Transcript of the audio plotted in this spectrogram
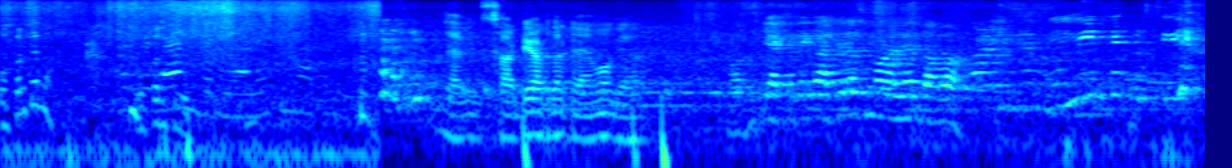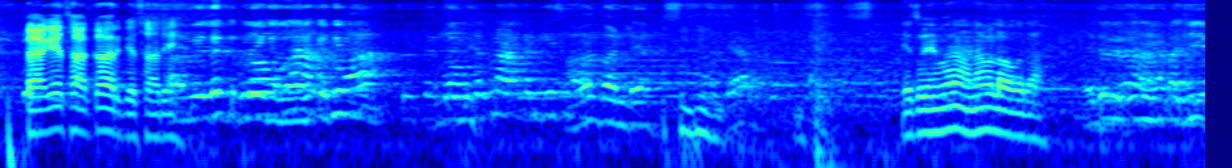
ਉੱਪਰ ਲੈ ਵੀ 8:30 ਦਾ ਟਾਈਮ ਹੋ ਗਿਆ ਚੈੱਕ ਦੇ ਕਰਦੇ ਦਾ ਸਮਾਨ ਲਿਆਂਦਾ ਵਾ ਪੈ ਗਏ ਥੱਕ ਹਾਰ ਕੇ ਸਾਰੇ। ਵੇਲੇ ਕਿਤੇ ਗੱਲਾਂ ਕਿਤੇ ਬਣਾ ਕਰੀਏ ਸਾਰਾ ਬਣ ਡਿਆ ਇਹ ਤੁਸੀਂ ਬਣਾਉਣਾ ਵਲੌਗ ਦਾ। ਇਹਦੇ ਵਿੱਚ ਨਹੀਂ ਭਾਜੀ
